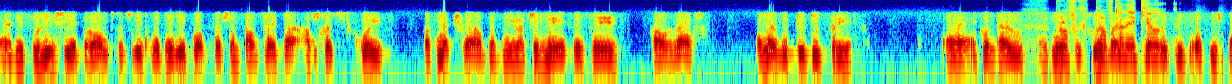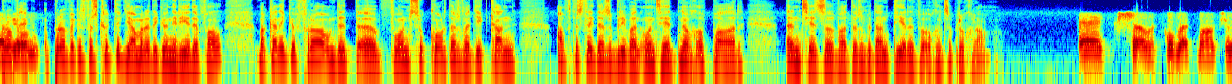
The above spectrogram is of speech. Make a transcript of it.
uh, die polisie het rondgevlieg met helikopters en pamflette afgesgooi wat niks gehelp het nie wat se mense sê hou weg en nou moet toe preek. Uh, ek onthou prof, prof kan ek jou op die prof, ek, prof ek is verskriklik jammer dat ek jou in die rede val maar kan ek jou vra om dit uh, vir ons so kort as wat jy kan af te sluit asseblief want ons het nog 'n paar insetsels wat ons moet hanteer in vanoggend se program. Ek sal kom ek maak so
